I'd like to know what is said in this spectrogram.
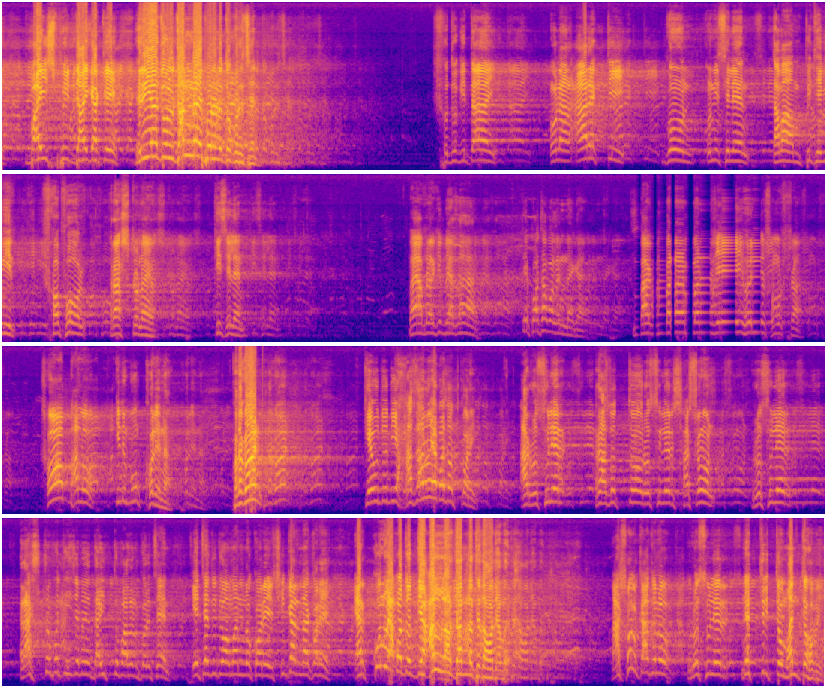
বাইশ ফিট জায়গাকে রিয়াজুল জান্নায় পরিণত করেছেন। শুধু কি তাই? ওনার আর একটি গুণ, উনি ছিলেন তাম পৃথিবীর সফল রাষ্ট্রনায়ক। কি ছিলেন? ভাই, আপনার কি বেজার? কথা বলেন না কেন? বাগবাড়ার মানুষ এই হইলে সমস্যা। সব ভালো, কিন্তু মুখ খোলে না। কথা কন। কেউ যদি হাজারো আবাদত করে, আর রসুলের রাজত্ব রসুলের শাসন রসুলের রাষ্ট্রপতি হিসেবে দায়িত্ব পালন করেছেন। এটা যদি অমান্য করে স্বীকার না করে এর কোন আবাদত দিয়ে আল্লাহর জান্নাতে যাওয়া যাবে আসল কাজ হলো রসুলের নেতৃত্ব মানতে হবে।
